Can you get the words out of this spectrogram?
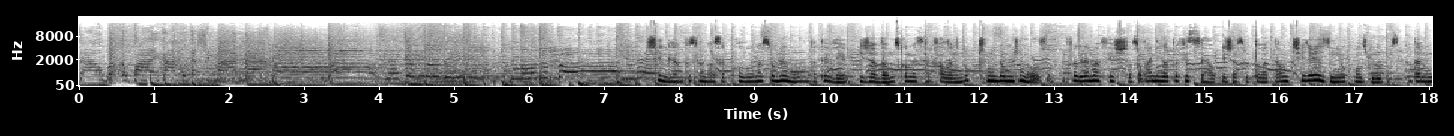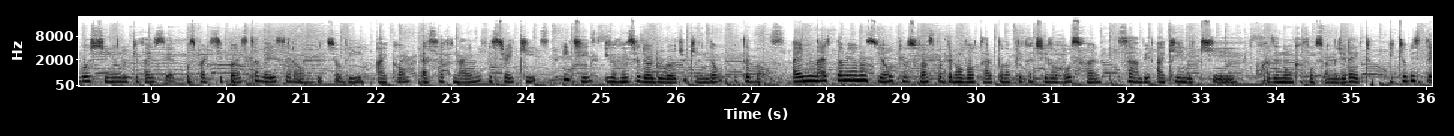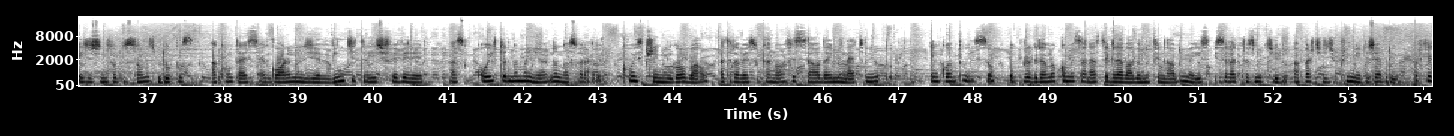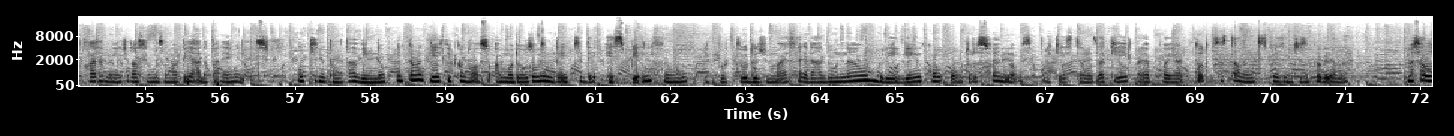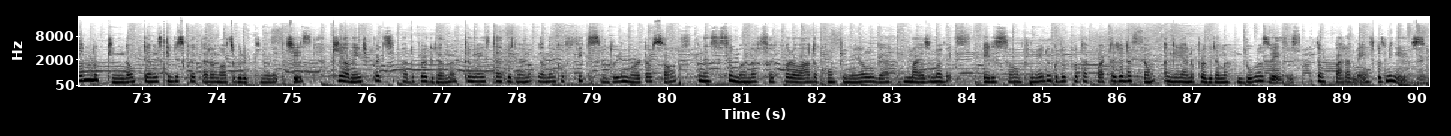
Chegamos à nossa coluna sobre o mundo da TV e já vamos começar falando do Kingdom de novo. O programa fechou sua line-up oficial e já soltou até um teaserzinho com os grupos para dar um gostinho do que vai ser. Os participantes talvez serão B2B, Icon, SF9, Stray Kids, ETs e o vencedor do Road to Kingdom, o The Boys. A Mnet também anunciou que os fãs poderão voltar pelo aplicativo Fun, sabe, aquele que quase nunca funciona direito, e que o stage de introdução dos grupos acontece agora no dia 23 de fevereiro, às 8 da manhã no nosso horário, com streaming global através do canal oficial da Mnet no YouTube. Enquanto isso, o programa começará a ser gravado no final do mês e será transmitido a partir de 1 de abril, porque claramente nós temos uma piada para a Mnet. O que então tá vindo, então aqui fica o nosso amoroso lembrete de respirem fundo e por tudo de mais sagrado não briguem com outros fandoms, porque estamos aqui para apoiar todos os talentos presentes no programa. Mas falando do Kingdom, temos que biscoitar o nosso grupinho Letis, que além de participar do programa, também está virando elenco fixo do Immortal Songs e nessa semana foi coroado com o primeiro lugar mais uma vez. Eles são o primeiro grupo da quarta geração a ganhar o programa duas vezes, então parabéns pros meninos.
